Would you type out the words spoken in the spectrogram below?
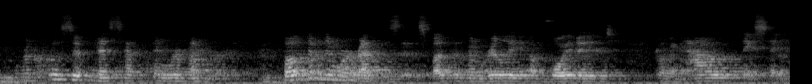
reclusiveness have been remembered. Both of them were recluses. Both of them really avoided going out. They stayed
